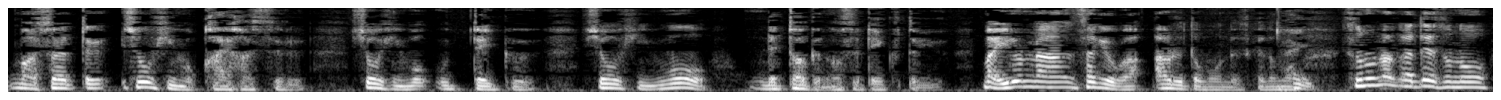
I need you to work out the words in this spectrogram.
まあそうやって商品を開発する、商品を売っていく、商品をネットワークに載せていくという。まあ、いろんな作業があると思うんですけども、はい、その中でその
